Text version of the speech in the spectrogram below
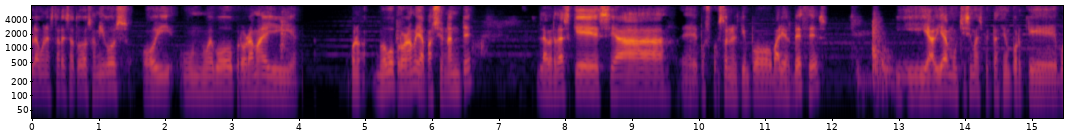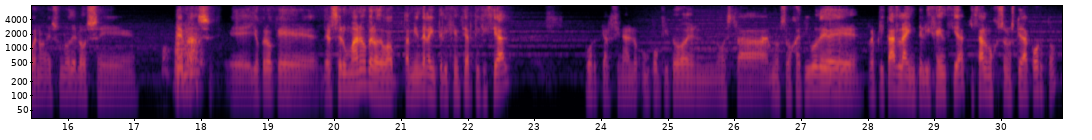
Hola, buenas tardes a todos amigos. Hoy un nuevo programa y bueno, nuevo programa y apasionante. La verdad es que se ha eh, pospuesto en el tiempo varias veces y había muchísima expectación porque bueno, es uno de los eh, temas, eh, yo creo que del ser humano, pero también de la inteligencia artificial porque al final un poquito en nuestra, nuestro objetivo de replicar la inteligencia, quizá a lo mejor se nos queda corto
